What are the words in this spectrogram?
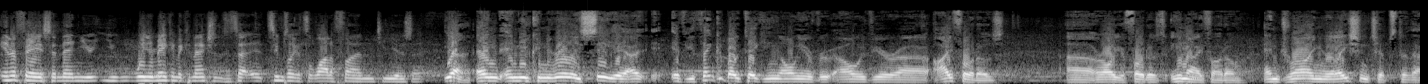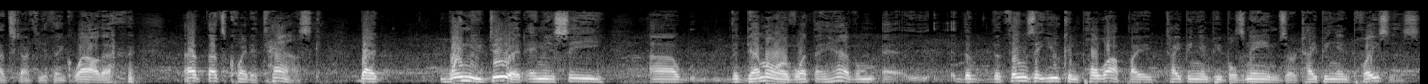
interface, and then you, you when you're making the connections, it seems like it's a lot of fun to use it. Yeah, and, and you can really see uh, if you think about taking all your all of your uh, iPhotos uh, or all your photos in iPhoto and drawing relationships to that stuff, you think, wow, that, that that's quite a task. But when you do it and you see uh, the demo of what they have, um, uh, the the things that you can pull up by typing in people's names or typing in places,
